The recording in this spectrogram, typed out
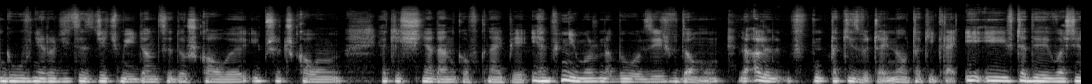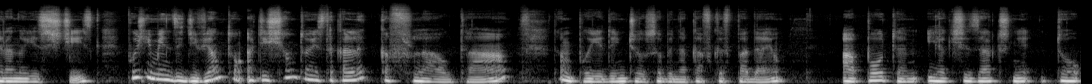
głównie rodzice z dziećmi idący do szkoły i przed szkołą jakieś śniadanko w knajpie, jakby nie można było zjeść w domu. No ale taki zwyczaj, no taki kraj. I, I wtedy właśnie rano jest ścisk. Później między dziewiątą a dziesiątą jest taka lekka flauta. Tam pojedyncze osoby na kawkę wpadają. A potem, jak się zacznie, to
